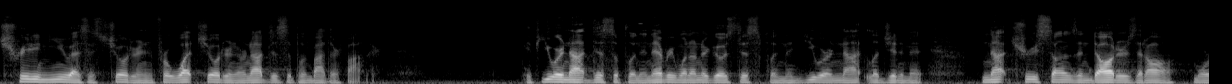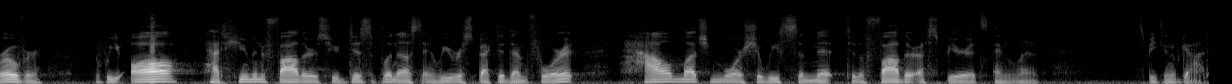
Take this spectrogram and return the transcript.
treating you as his children, and for what children are not disciplined by their father? If you are not disciplined and everyone undergoes discipline, then you are not legitimate, not true sons and daughters at all. Moreover, if we all had human fathers who disciplined us and we respected them for it, how much more should we submit to the Father of spirits and live? Speaking of God.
